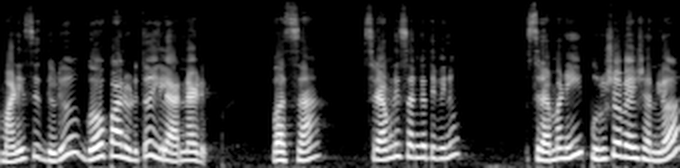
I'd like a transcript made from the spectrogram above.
మణిసిద్ధుడు గోపాలుడితో ఇలా అన్నాడు. వత్స శ్రమణి సంగతి విను. శ్రమణి పురుష వేషంలో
